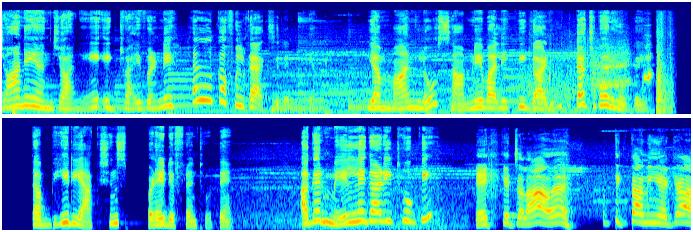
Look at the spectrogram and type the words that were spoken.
जाने अनजाने एक ड्राइवर ने हल्का फुल्का एक्सीडेंट किया या मान लो सामने वाले की गाड़ी टच भर हो गई तब भी रिएक्शंस बड़े डिफरेंट होते हैं। अगर मेल ने गाड़ी ठोकी देख के चला है दिखता नहीं है क्या?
